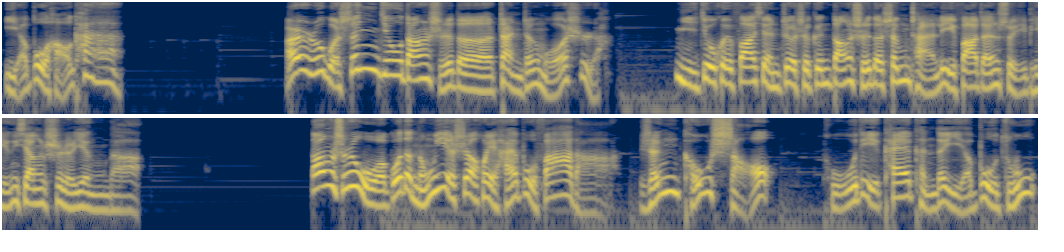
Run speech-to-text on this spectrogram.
也不好看。而如果深究当时的战争模式啊，你就会发现这是跟当时的生产力发展水平相适应的。当时我国的农业社会还不发达，人口少，土地开垦的也不足。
